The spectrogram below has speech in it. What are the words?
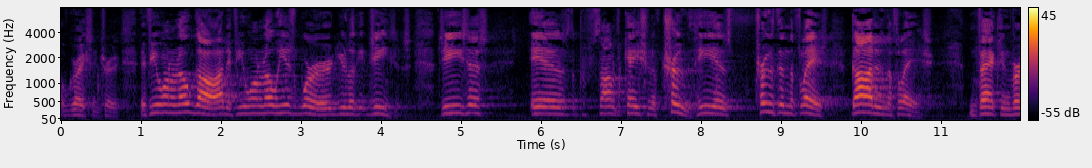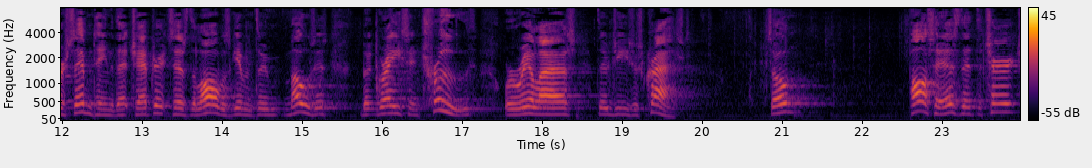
of grace and truth. If you want to know God, if you want to know His Word, you look at Jesus. Jesus is the personification of truth. He is truth in the flesh, God in the flesh. In fact, in verse 17 of that chapter, it says the law was given through Moses, but grace and truth were realized through Jesus Christ. So, Paul says that the church,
